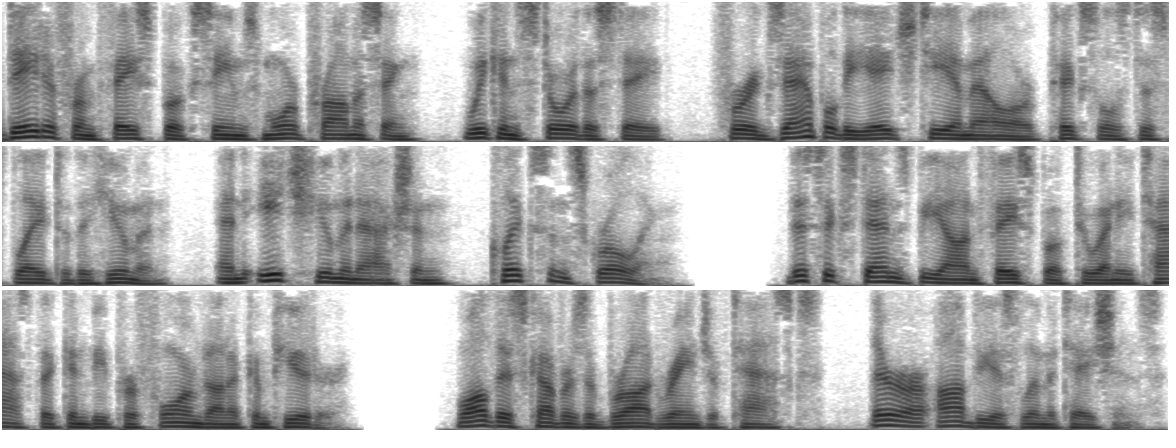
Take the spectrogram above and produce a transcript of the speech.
Data from Facebook seems more promising, we can store the state, for example, the HTML or pixels displayed to the human, and each human action, clicks and scrolling. This extends beyond Facebook to any task that can be performed on a computer. While this covers a broad range of tasks, there are obvious limitations.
